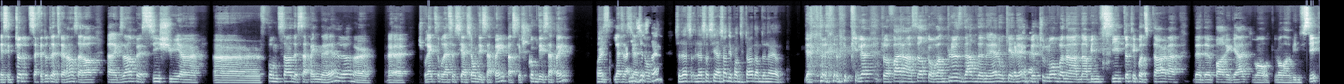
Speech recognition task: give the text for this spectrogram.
mais c'est tout, ça fait toute la différence. Alors, par exemple, si je suis un, fournisseur de sapins de Noël, là, euh, je pourrais être sur l'association des sapins parce que je coupe des sapins. Oui. L'association. C'est l'Association des producteurs d'arbres de Noël. puis là, je vais faire en sorte qu'on vende plus d'arbres de Noël au Québec. Là, tout le monde va en, bénéficier, tous les producteurs euh, de, de parts égales qui vont, qui vont en bénéficier.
